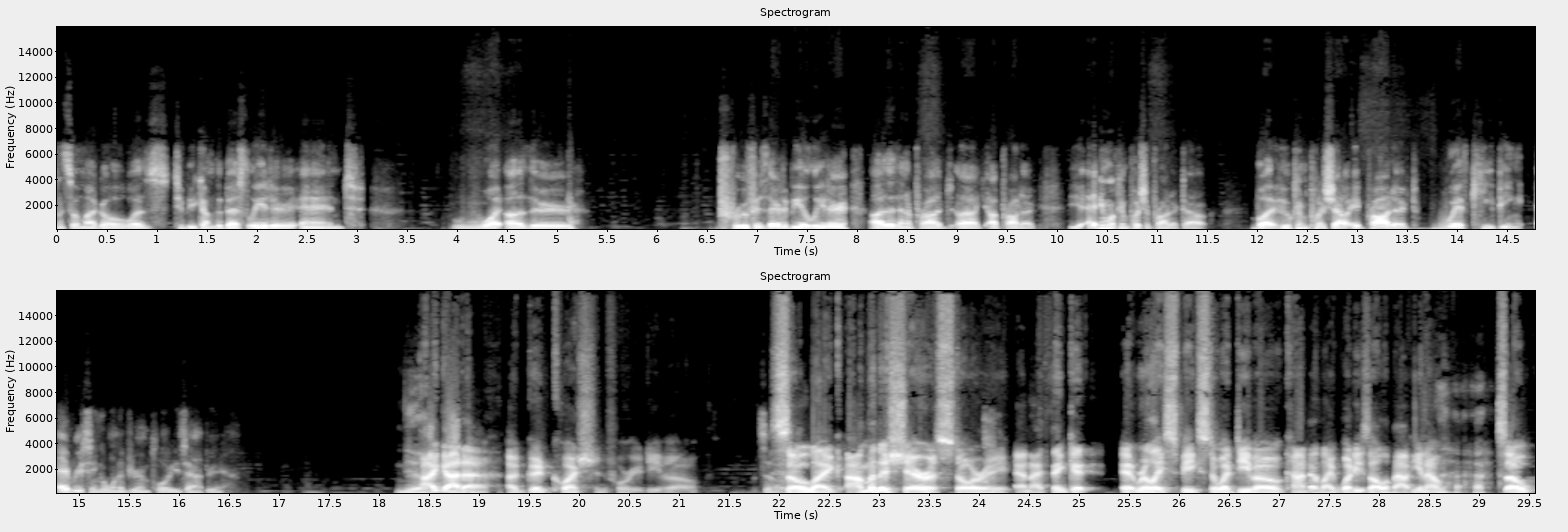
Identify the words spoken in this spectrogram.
and so my goal was to become the best leader. And what other proof is there to be a leader other than a prod uh, a product? Yeah, anyone can push a product out, but who can push out a product with keeping every single one of your employees happy? Yeah, I got a a good question for you, Devo. So, so like, I'm gonna share a story, and I think it it really speaks to what Devo kind of like what he's all about, you know. so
